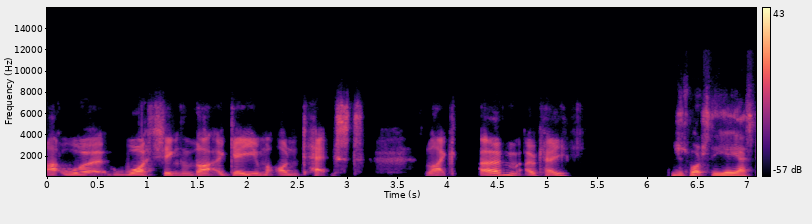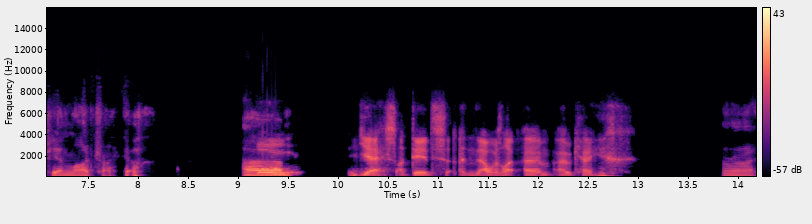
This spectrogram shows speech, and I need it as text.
at work watching that game on text. Like, um, okay. Just watch the ESPN live tracker. Oh, um, yes, I did, and I was like, um, okay. right.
